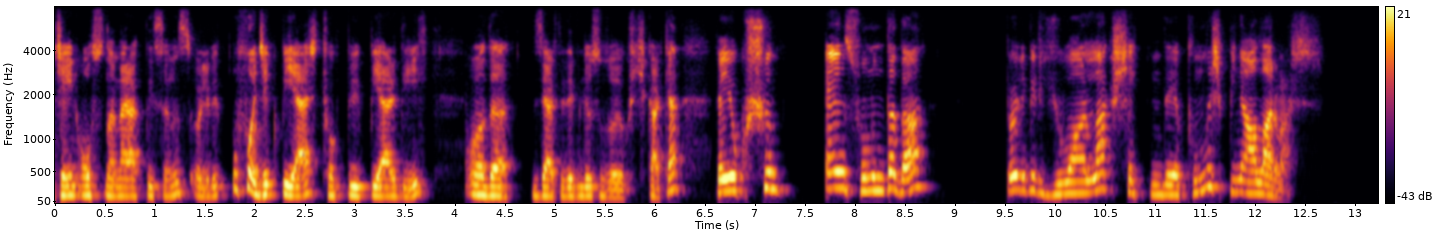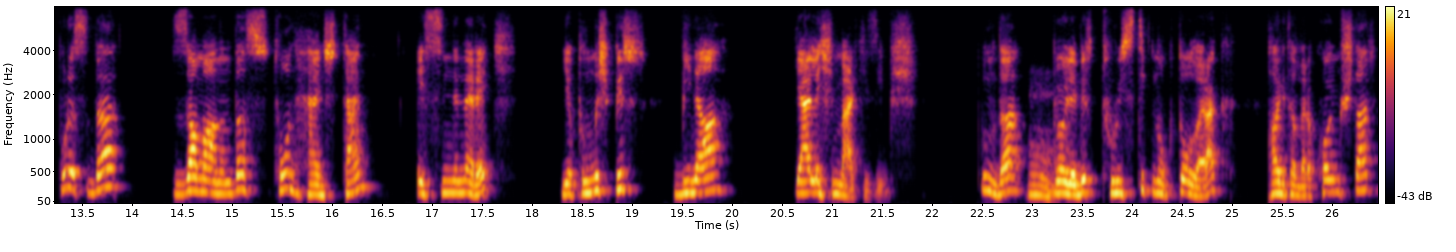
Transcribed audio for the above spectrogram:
Jane Austen'a meraklıysanız öyle bir ufacık bir yer. Çok büyük bir yer değil. Ona da ziyaret edebiliyorsunuz o yokuş çıkarken. Ve yokuşun en sonunda da böyle bir yuvarlak şeklinde yapılmış binalar var. Burası da zamanında Stonehenge'ten esinlenerek yapılmış bir bina yerleşim merkeziymiş. Bunu da Hmm. böyle bir turistik nokta olarak haritalara koymuşlar.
